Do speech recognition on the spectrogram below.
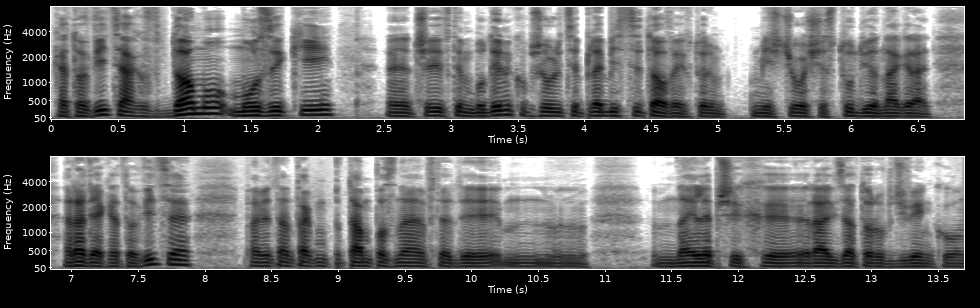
Katowicach w Domu Muzyki, e, czyli w tym budynku przy ulicy Plebiscytowej, w którym mieściło się studio nagrań Radia Katowice. Pamiętam, tak, tam poznałem wtedy mm, najlepszych e, realizatorów dźwięku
